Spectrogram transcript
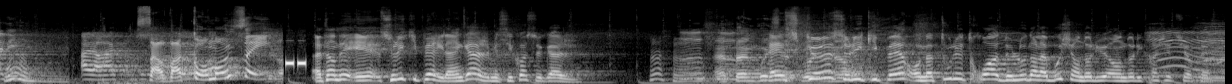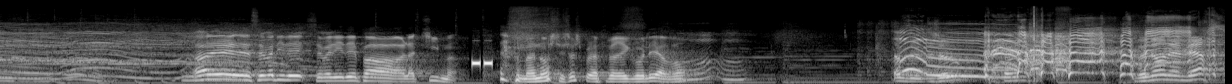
Allez. Alors, attends. Ça va commencer Attendez, et celui qui perd, il a un gage, mais c'est quoi ce gage Est-ce que celui qui perd, on a tous les trois de l'eau dans la bouche et on doit lui, on doit lui cracher dessus après Allez, c'est validé, c'est validé par la team. Maintenant, je suis sûr que je peux la faire rigoler avant. Ah, vous êtes jaloux Venons, on inverse.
